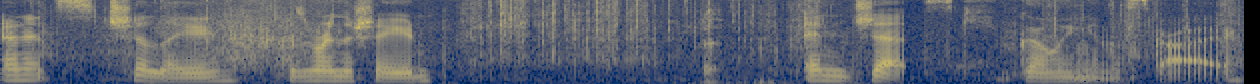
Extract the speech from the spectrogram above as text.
And it's chilly because we're in the shade. Uh. And jets keep going in the sky.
